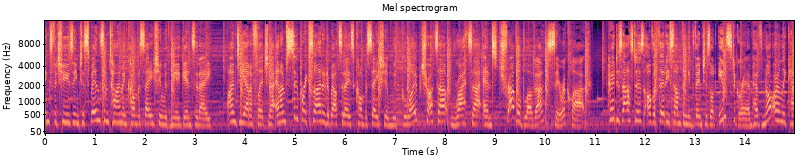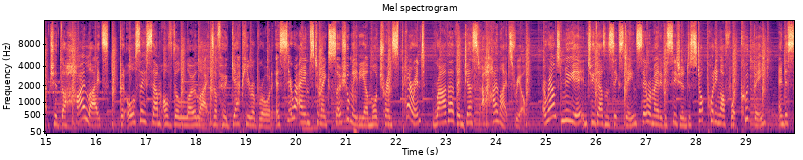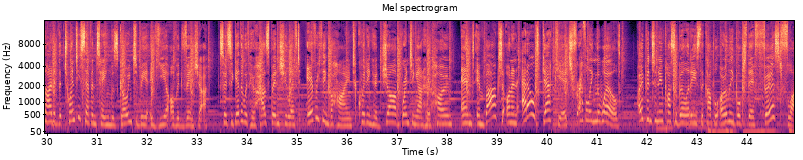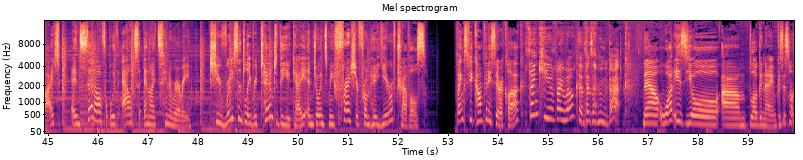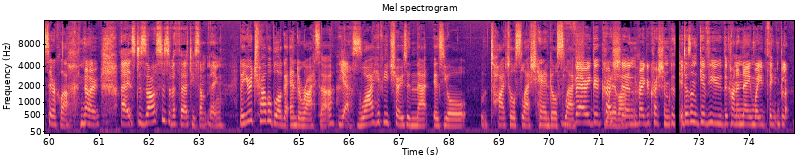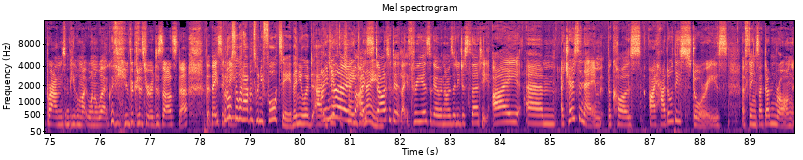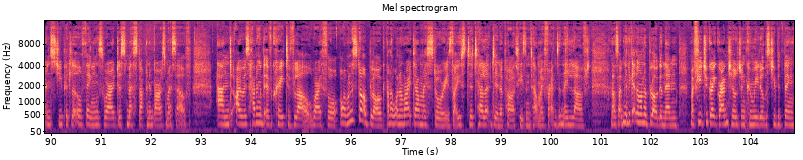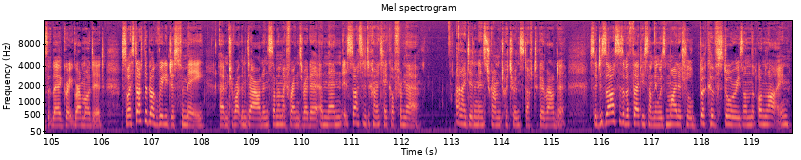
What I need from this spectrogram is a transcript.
Thanks for choosing to spend some time in conversation with me again today. I'm Deanna Fletcher, and I'm super excited about today's conversation with Globetrotter, writer, and travel blogger Sarah Clark. Her disasters of a 30 something adventures on Instagram have not only captured the highlights, but also some of the lowlights of her gap year abroad as Sarah aims to make social media more transparent rather than just a highlights reel. Around New Year in 2016, Sarah made a decision to stop putting off what could be and decided that 2017 was going to be a year of adventure. So, together with her husband, she left everything behind, quitting her job, renting out her home, and embarked on an adult gap year traveling the world. Open to new possibilities, the couple only booked their first flight and set off without an itinerary. She recently returned to the UK and joins me fresh from her year of travels. Thanks for your company, Sarah Clark. Thank you. You're very welcome. Thanks for having me back. Now, what is your um, blogger name? Because it's not Sarah Clark. No, uh, it's Disasters of a 30 something. Now, you're a travel blogger and a writer. Yes. Why have you chosen that as your title slash handle slash very good question whatever? very good question because it doesn't give you the kind of name where you'd think bl- brands and people might want to work with you because you're a disaster but basically But also, what happens when you're 40? Then you would uh, I know, you have to change but I name? started it like three years ago when I was only just thirty. I um, I chose the name because I had all these stories of things I'd done wrong and stupid little things where I just messed up and embarrassed myself. And I was having a bit of a creative lull where I thought, oh, I want to start a blog and I want to write down my stories I used to tell at dinner parties and tell my friends, and they loved. And I was like, I'm going to get them on a blog, and then my future great grandchildren can read all the stupid things that their great grandma did. So I started the blog really just for me um, to write them down, and some of my friends read it, and then it started to kind of take off from there and I did an Instagram, Twitter, and stuff to go around it. So, Disasters of a 30 something was my little book of stories on the, online.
